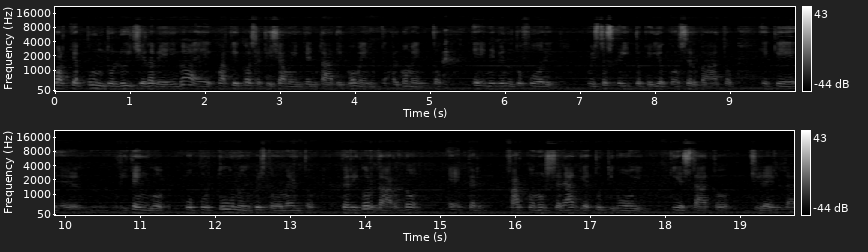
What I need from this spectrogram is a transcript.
qualche appunto lui ce l'aveva e qualche cosa ci siamo inventati momento, al momento e ne è venuto fuori questo scritto che io ho conservato e che eh, ritengo opportuno in questo momento per ricordarlo e per far conoscere anche a tutti voi chi è stato Cirella.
